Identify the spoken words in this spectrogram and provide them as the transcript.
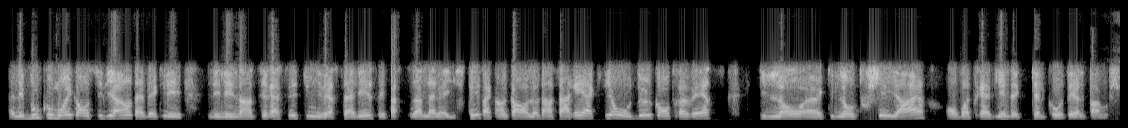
Elle est beaucoup moins conciliante avec les, les, les antiracistes universalistes, les partisans de la laïcité. Fait qu'encore là, dans sa réaction aux deux controverses qui l'ont euh, qui l'ont touché hier, on voit très bien de quel côté elle penche.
